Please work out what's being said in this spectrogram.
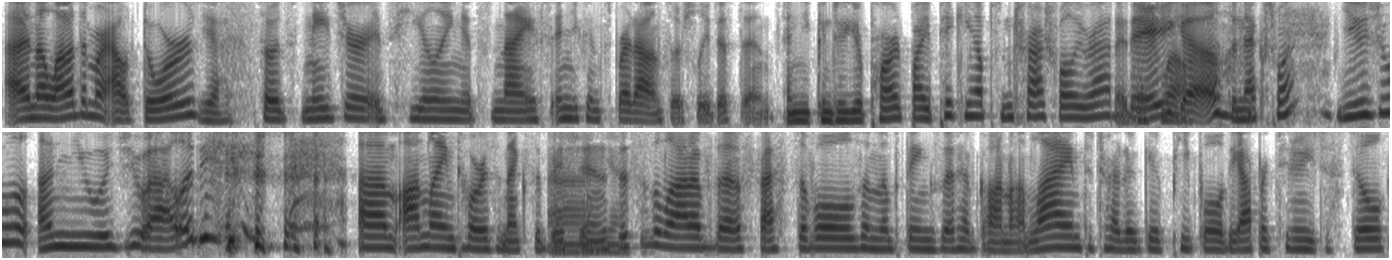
And a lot of them are outdoors. Yes. So it's nature, it's healing, it's nice, and you can spread out and socially distance. And you can do your part by picking up some trash while you're at it There as you go. The next one? usual unusuality um, online tours and exhibitions. Yeah. this is a lot of the festivals and the things that have gone online to try to give people the opportunity to still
